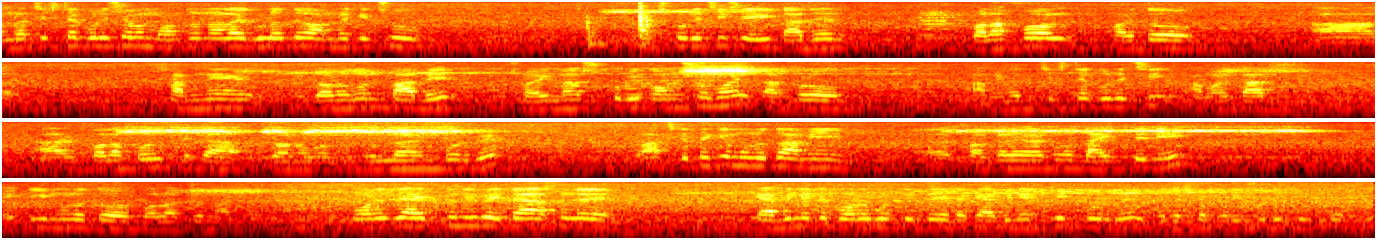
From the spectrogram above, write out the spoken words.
আমরা চেষ্টা করেছি এবং মন্ত্রণালয়গুলোতেও আমরা কিছু কাজ করেছি, সেই কাজের ফলাফল হয়তো সামনে জনগণ পাবে। ছয় মাস খুবই কম সময়, তারপরও আমি হয়তো চেষ্টা করেছি, আমার কাজ আর ফলাফল সেটা জনগণ মূল্যায়ন করবে। তো আজকে থেকে মূলত আমি সরকারের কোনো দায়িত্বে নেই এটি মূলত বলার জন্য পরে যে দায়িত্ব নেবে, এটা আসলে ক্যাবিনেটে পরবর্তীতে এটা ক্যাবিনেট ঠিক করবে, উপদেষ্টা পরিষদে ঠিক করবে।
